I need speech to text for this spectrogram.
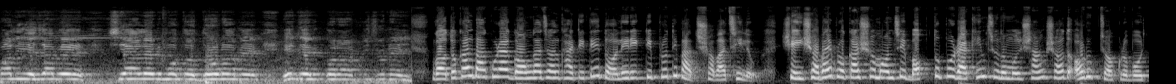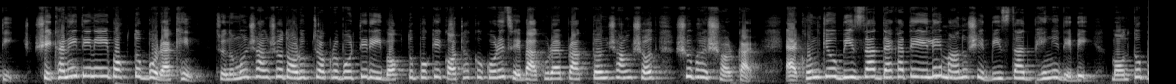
পালিয়ে যাবে, শেয়ালের মতো দৌড়াবে, এদের করার কিছু নেই। গতকাল বাঁকুড়া গঙ্গাজল ঘাটিতে দলের একটি প্রতিবাদ সভা ছিল। সেই সভায় প্রকাশ্য মঞ্চে বক্তব্য রাখেন তৃণমূল সাংসদ অরূপ চক্রবর্তী। সেখানেই তিনি এই বক্তব্য রাখেন। তৃণমূল সাংসদ অরূপ চক্রবর্তীর এই বক্তব্যকে কটাক্ষ করেছে বাঁকুড়ার প্রাক্তন সাংসদ সুভাষ সরকার। এখন কেউ বীজদাঁত দেখাতে এলে মানুষে বীজদাঁত ভেঙে দেবে। মন্তব্য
